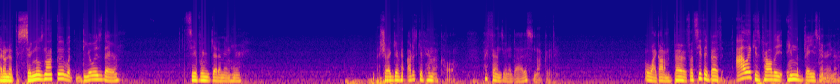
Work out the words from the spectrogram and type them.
I don't know if the signal's not good, what the deal is there. Let's see if we can get him in here. Should I give him I'll just give him a call. My phone's gonna die. This is not good. Oh, I got them both. Let's see if they both. Alec is probably in the basement right now.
